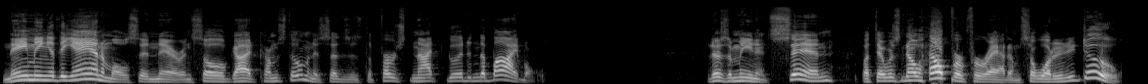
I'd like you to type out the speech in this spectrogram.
naming of the animals in there. And so God comes to him and it says it's the first not good in the Bible. It doesn't mean it's sin, but there was no helper for Adam. So what did he do?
